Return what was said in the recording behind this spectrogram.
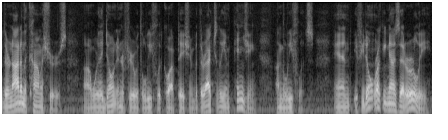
They're not in the commissures uh, where they don't interfere with the leaflet coaptation, but they're actually impinging on the leaflets. And if you don't recognize that early,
